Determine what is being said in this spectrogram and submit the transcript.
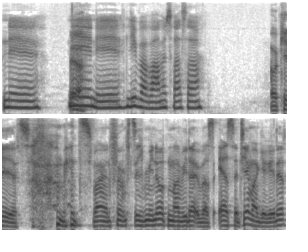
Nee. Ja. Nee, nee. Lieber warmes Wasser. Okay, jetzt haben wir in 52 Minuten mal wieder über das erste Thema geredet.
